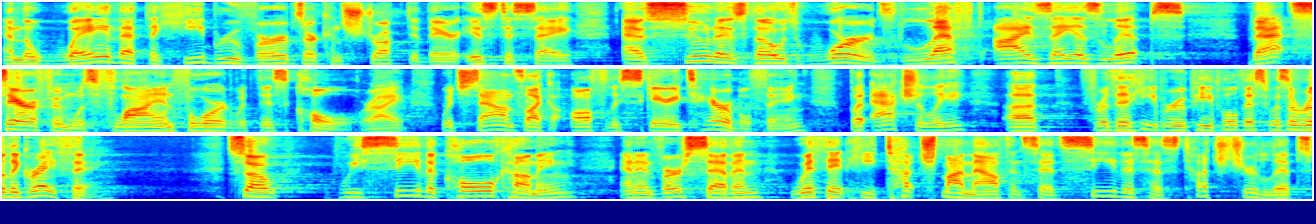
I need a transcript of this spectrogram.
And the way that the Hebrew verbs are constructed there is to say, as soon as those words left Isaiah's lips, that seraphim was flying forward with this coal, right? Which sounds like an awfully scary, terrible thing, but actually, uh, for the Hebrew people, this was a really great thing. So we see the coal coming, and in verse 7, with it he touched my mouth and said, See, this has touched your lips,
